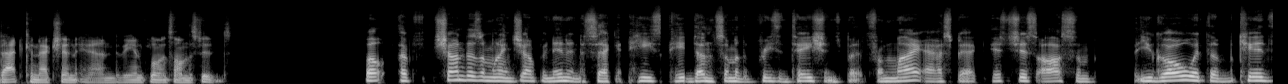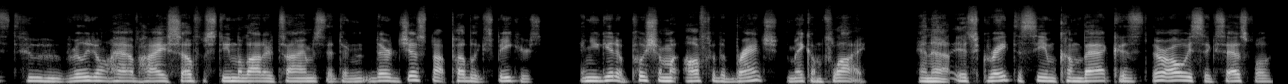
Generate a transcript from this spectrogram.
that connection and the influence on the students. Well, if Sean doesn't mind jumping in in a second, he's he done some of the presentations, but from my aspect, it's just awesome. You go with the kids who really don't have high self esteem a lot of times that they're they're just not public speakers, and you get to push them off of the branch, make them fly. And uh, it's great to see them come back because they're always successful.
